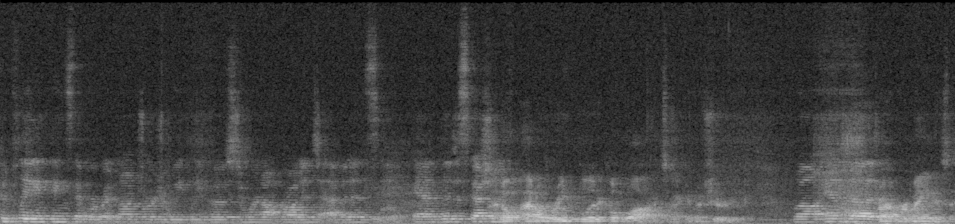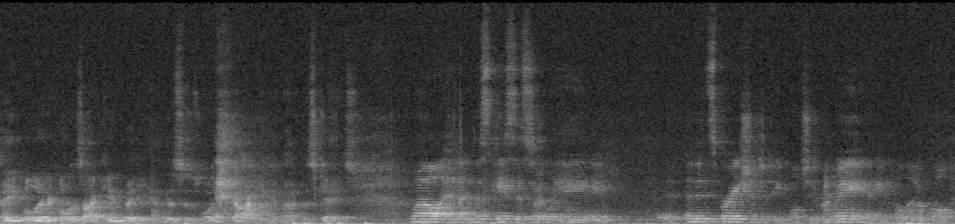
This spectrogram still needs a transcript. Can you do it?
conflating things that were written on Georgia Weekly Post and were not brought into evidence, and the discussion. I don't, I don't read political blogs, I can assure you. Well, and uh, Try to remain as apolitical as I can be, and this is what's shocking about this case. Well, and in this case, it's certainly a, a, an inspiration to people to remain apolitical.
